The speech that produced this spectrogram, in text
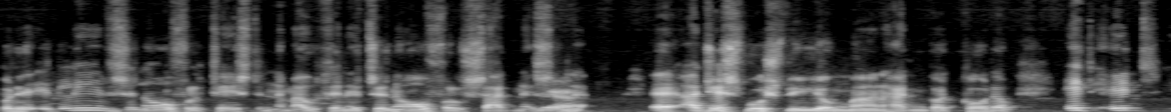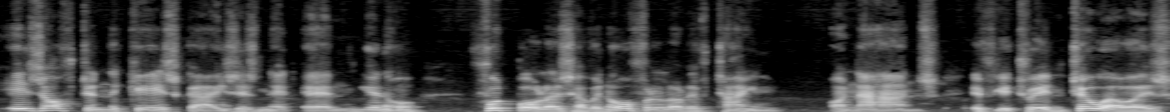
But it, it leaves an awful taste in the mouth, and it's an awful sadness. Yeah. And, uh, I just wish the young man hadn't got caught up. It it is often the case, guys, isn't it? And you know, footballers have an awful lot of time on their hands. If you train two hours,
